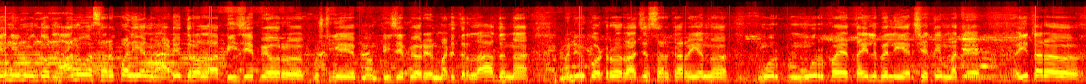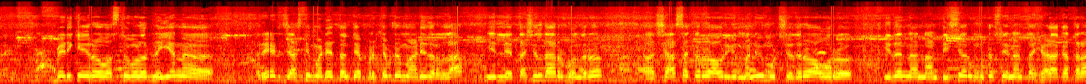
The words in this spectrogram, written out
ಏನೇನು ಒಂದು ಮಾನವ ಸರಪಳಿಯನ್ನು ಮಾಡಿದ್ರಲ್ಲ ಬಿ ಜೆ ಪಿಯವರು ಕುಷ್ಟಗಿ ಬಿ ಜೆ ಏನು ಮಾಡಿದ್ರಲ್ಲ, ಅದನ್ನು ಮನವಿ ಕೊಟ್ಟರು ರಾಜ್ಯ ಸರ್ಕಾರ ಏನು ಮೂರು ಮೂರು ರೂಪಾಯಿ ತೈಲ ಬೆಲೆ ಏರ್ಸೈತಿ, ಮತ್ತು ಈ ಥರ ಬೇಡಿಕೆ ಇರೋ ವಸ್ತುಗಳನ್ನು ಏನು ರೇಟ್ ಜಾಸ್ತಿ ಮಾಡೈತಂತೆ ಪ್ರತಿಭಟನೆ ಮಾಡಿದ್ರಲ್ಲ, ಇಲ್ಲಿ ತಹಶೀಲ್ದಾರ್ ಬಂದರು ಶಾಸಕರು ಅವರಿಗೆ ಮನವಿ ಮುಟ್ಟಿಸಿದ್ರು, ಅವರು ಇದನ್ನು ನಾನು ಡಿ ಸಿ ಅವ್ರಿಗೆ ಮುಟ್ಟಿಸ್ತೀನಿ ಅಂತ ಹೇಳಕತ್ತಾರ.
